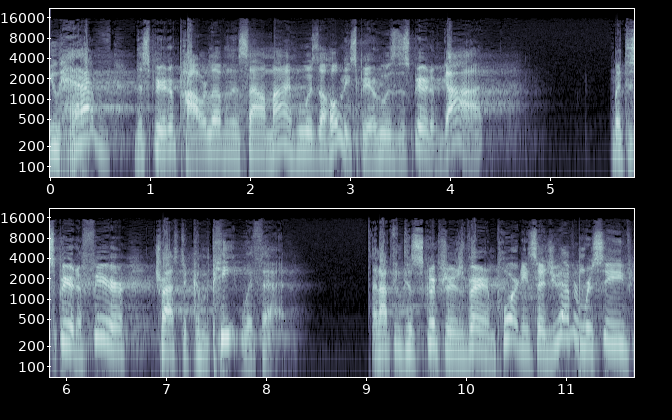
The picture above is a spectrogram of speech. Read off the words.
You have the spirit of power, love, and a sound mind, who is the Holy Spirit, who is the Spirit of God. But the spirit of fear tries to compete with that. And I think this scripture is very important. He says, You haven't received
